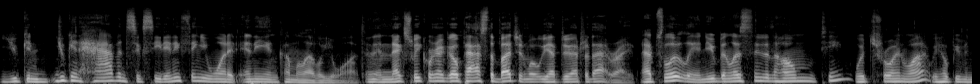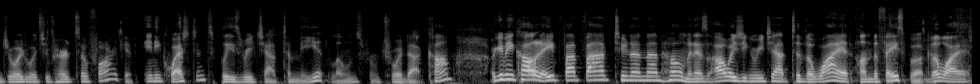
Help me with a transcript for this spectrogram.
you can you can have and succeed anything you want at any income level you want. And then next week we're gonna go past the budget and what we have to do after that, right? Absolutely. And you've been listening to the home team with Troy and Wyatt. We hope you've enjoyed what you've heard so far. If you have any questions, please reach out to me at loansfromtroy.com or give me a call at 855 299 home. And as always, you can reach out to the Wyatt on the Facebook. The Wyatt.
